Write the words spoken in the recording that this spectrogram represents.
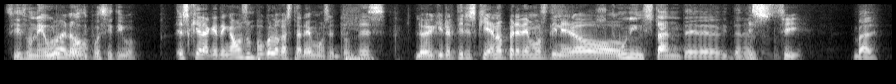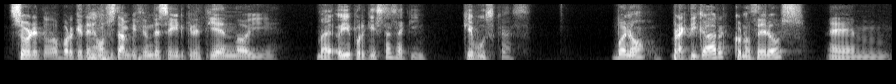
Si es un euro, Bueno. positivo. Es que la que tengamos un poco lo gastaremos, entonces lo que quiero decir es que ya no perdemos dinero. Un instante el evita neutro. Es- sí. Vale. Sobre todo porque tenemos esta ambición de seguir creciendo y, Vale. Oye, ¿por qué estás aquí? ¿Qué buscas? bueno, practicar, conoceros, em,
